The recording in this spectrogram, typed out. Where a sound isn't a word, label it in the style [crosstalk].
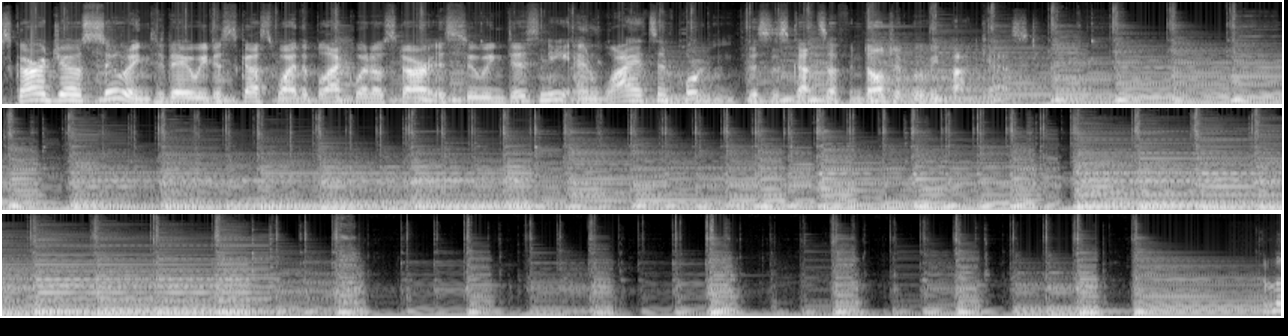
ScarJo suing. Today we discuss why the Black Widow star is suing Disney and why it's important. This is Scott's Self Indulgent Movie Podcast.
